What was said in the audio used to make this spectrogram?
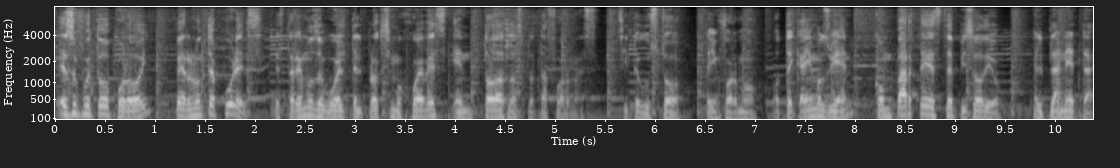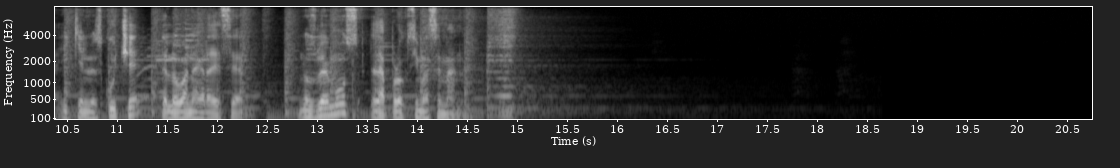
Eso fue todo por hoy, pero no te apures, estaremos de vuelta el próximo jueves en todas las plataformas. Si te gustó, te informó o te caímos bien, comparte este episodio. El planeta y quien lo escuche te lo van a agradecer. Nos vemos la próxima semana.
